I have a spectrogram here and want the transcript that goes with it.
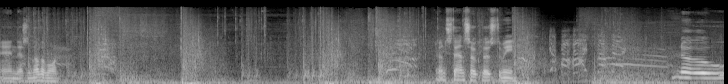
And there's another one. Don't stand so close to me. No,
